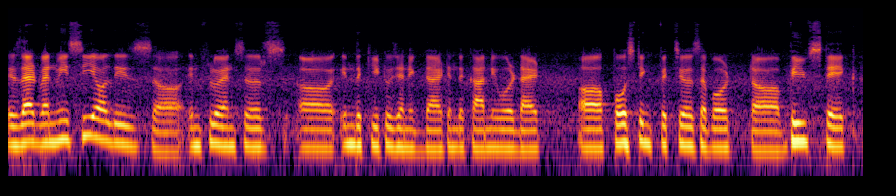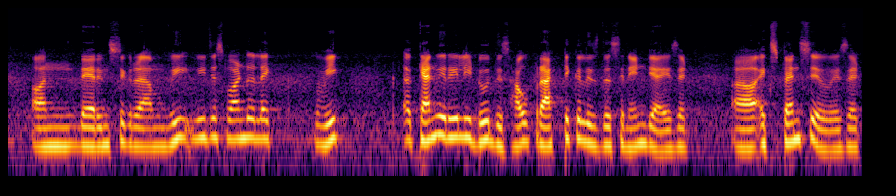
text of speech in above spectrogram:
is that when we see all these uh, influencers uh, in the ketogenic diet, in the carnivore diet, uh, posting pictures about beef steak on their Instagram, we, we just wonder like we can we really do this? How practical is this in India? Is it uh, expensive? Is it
